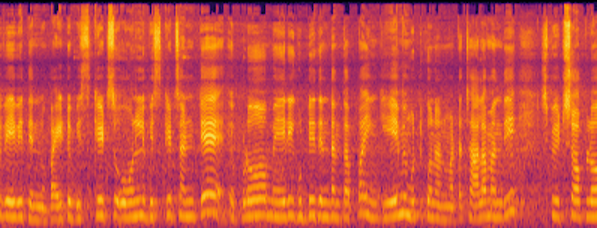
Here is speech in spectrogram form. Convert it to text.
వేవి తిన్ను. బయట బిస్కెట్స్ ఓన్లీ బిస్కెట్స్ అంటే ఎప్పుడో మేరీ గుడ్డి తింటాను తప్ప ఇంకేమి ముట్టుకోను అనమాట చాలామంది స్వీట్ షాప్లో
